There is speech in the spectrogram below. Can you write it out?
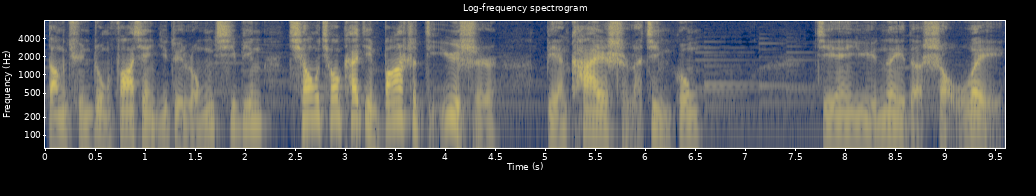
当群众发现一队龙骑兵悄悄开进巴士底狱时，便开始了进攻。监狱内的守卫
